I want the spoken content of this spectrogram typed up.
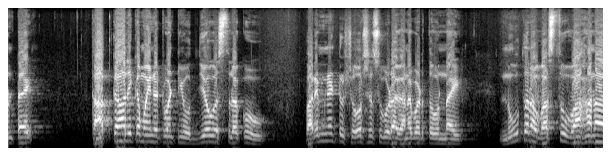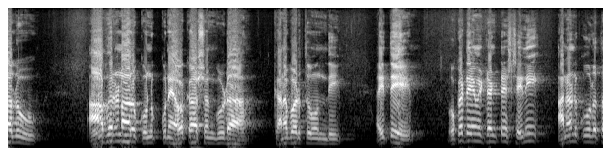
ఉంటాయి. తాత్కాలికమైనటువంటి ఉద్యోగస్తులకు పర్మనెంట్ సోర్సెస్ కూడా కనబడుతూ ఉన్నాయి. నూతన వస్తు వాహనాలు ఆభరణాలు కొనుక్కునే అవకాశం కూడా కనబడుతూ ఉంది. అయితే ఒకటేమిటంటే శని అననుకూలత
